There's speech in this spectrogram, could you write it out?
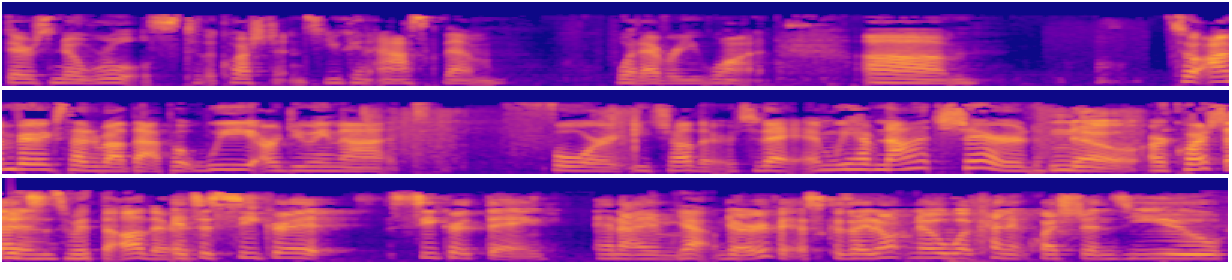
there's no rules to the questions. You can ask them whatever you want. Um, so I'm very excited about that, but we are doing that for each other today. And we have not shared No. our questions with the other. It's a secret, secret thing. And I'm Yeah. nervous because I don't know what kind of questions you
